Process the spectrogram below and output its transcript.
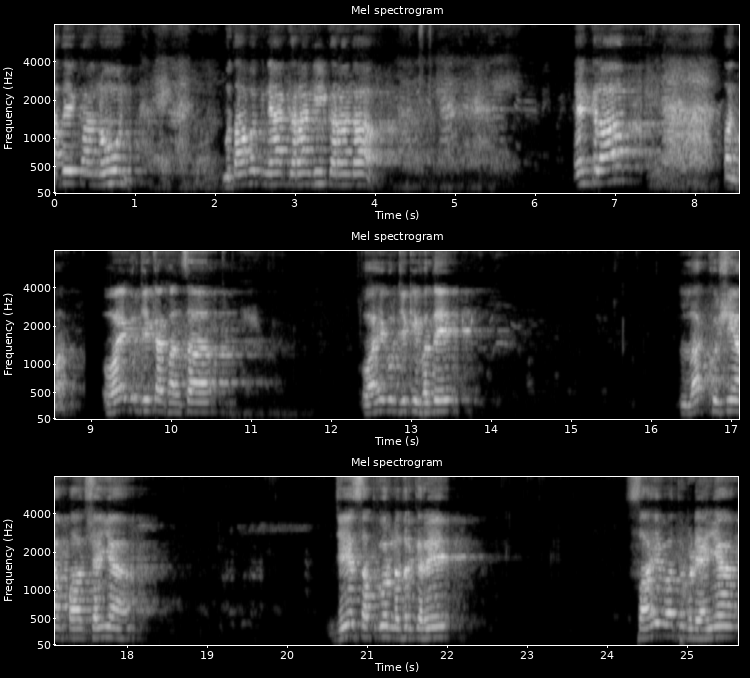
ਅਤੇ ਕਾਨੂੰਨ ਮੁਤਾਬਕ ਨਿਆਂ ਕਰਾਂਗੀ, ਕਰਾਂਗਾ। ਇਨਕਲਾਬ। ਧੰਨਵਾਦ। ਵਾਹਿਗੁਰੂ ਜੀ ਕਾ ਖਾਲਸਾ। ਵਾਹਿਗੁਰੂ ਜੀ ਕੀ ਫਤਿਹ। ਲੱਖ ਖੁਸ਼ੀਆਂ, ਪਾਤਸ਼ਾਹੀਆਂ। ਜੇ ਸਤਗੁਰ ਨਦਰ ਕਰੇ, ਸਾਹਿਬ ਹੱਥ ਵਡਿਆਈਆਂ,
